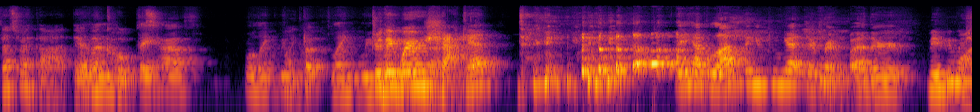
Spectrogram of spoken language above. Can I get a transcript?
That's what I thought. They have like coats. They have well like we Blanket. put blank we do they wear a jacket? they have lots that you can get different weather Maybe we ones.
